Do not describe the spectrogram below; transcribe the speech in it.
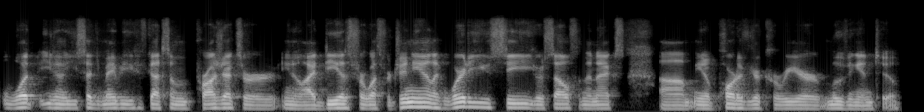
what you know? You said maybe you've got some projects or you know ideas for West Virginia. Like where do you see yourself in the next um, you know part of your career moving into?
